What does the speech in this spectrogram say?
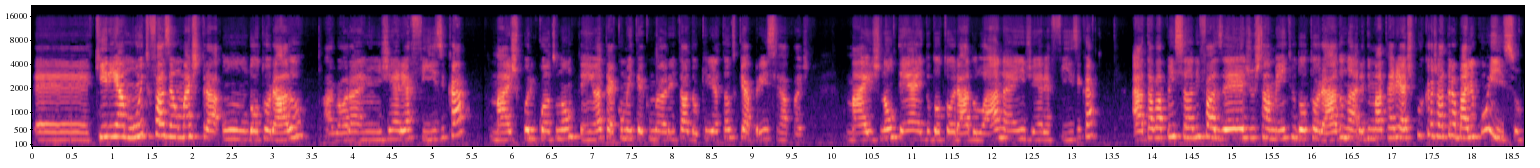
É, queria muito fazer um, mestra, um doutorado agora em engenharia física, mas por enquanto não tenho. Até comentei com o meu orientador, queria tanto que abrisse, rapaz, mas não tem ainda o doutorado lá, né, em engenharia física. Eu estava pensando em fazer justamente o doutorado na área de materiais, porque eu já trabalho com isso.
